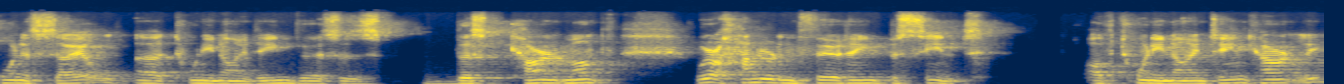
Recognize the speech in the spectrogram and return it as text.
point of sale uh, 2019 versus this current month. We're 113 percent of 2019 currently,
